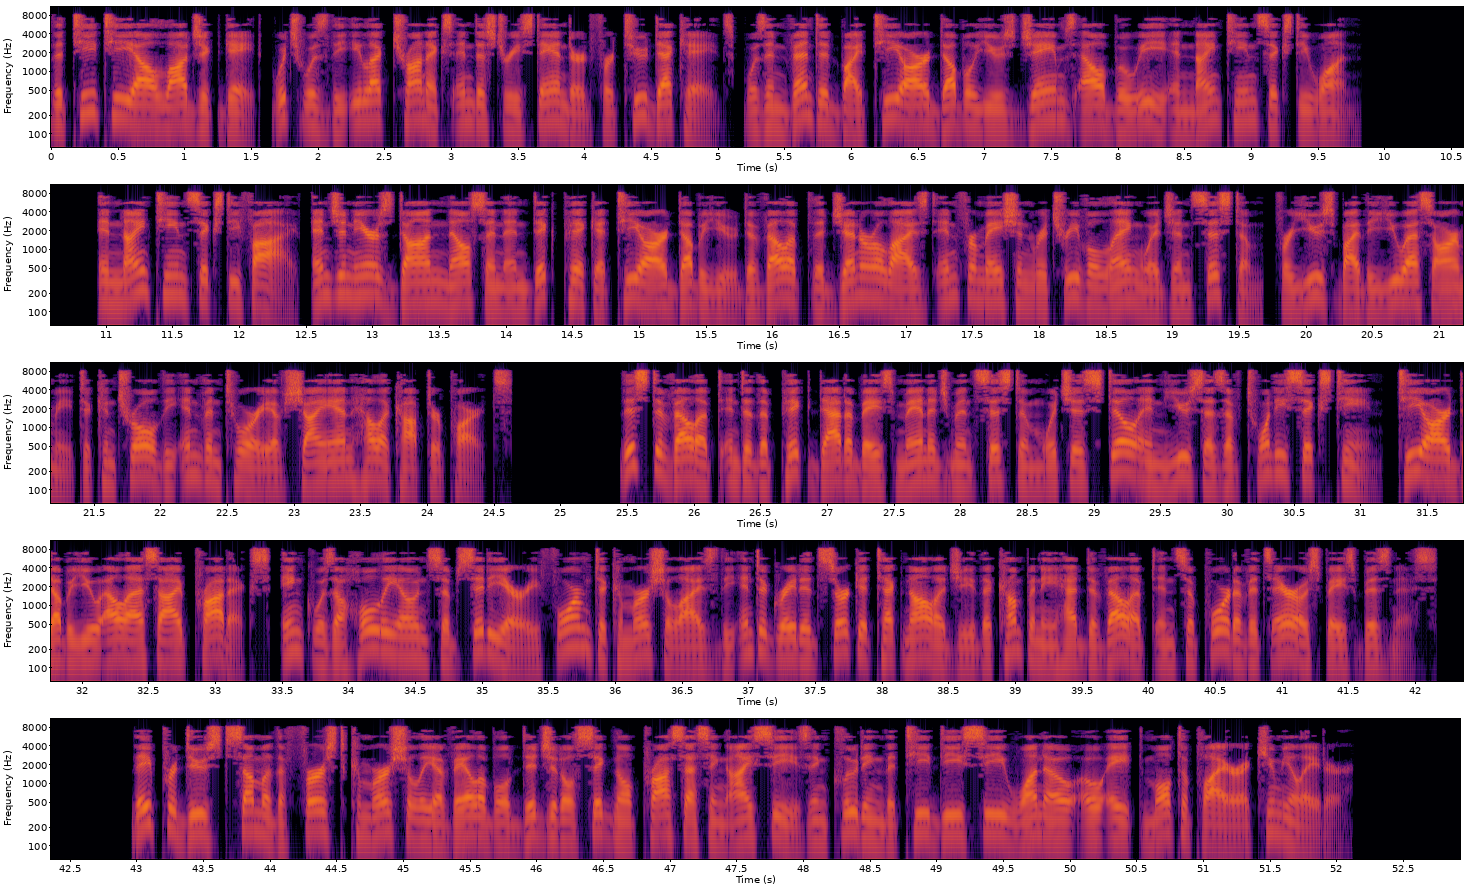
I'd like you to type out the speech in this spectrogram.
The TTL logic gate, which was the electronics industry standard for two decades, was invented by TRW's James L. Buie in 1961. In 1965, engineers Don Nelson and Dick Pick at TRW developed the Generalized Information Retrieval Language and System, for use by the U.S. Army to control the inventory of Cheyenne helicopter parts. This developed into the Pick database management system which is still in use as of 2016. TRWLSI Products, Inc. was a wholly owned subsidiary formed to commercialize the integrated circuit technology the company had developed in support of its aerospace business. They produced some of the first commercially available digital signal processing ICs including the TDC-1008 multiplier accumulator.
